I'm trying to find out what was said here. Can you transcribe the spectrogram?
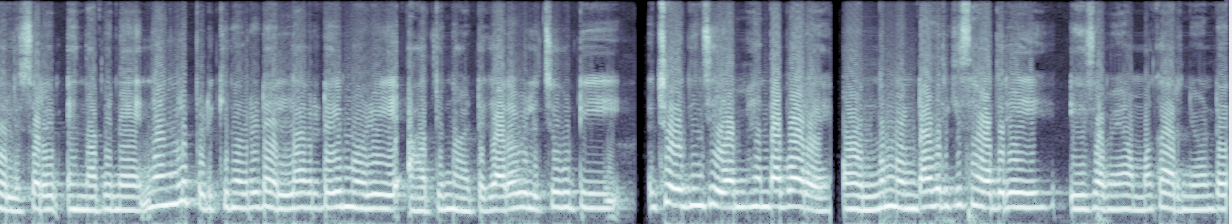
പോലീസ് പറയും എന്നാ പിന്നെ ഞങ്ങൾ പിടിക്കുന്നവരുടെ എല്ലാവരുടെയും മൊഴി ആദ്യം നാട്ടുകാരെ വിളിച്ചുകൂട്ടി ചോദ്യം ചെയ്യാം. എന്താ പോരെ? ഒന്നും മിണ്ടാതിരിക്കും സഹോദരി. ഈ സമയം അമ്മ കരഞ്ഞോണ്ട്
